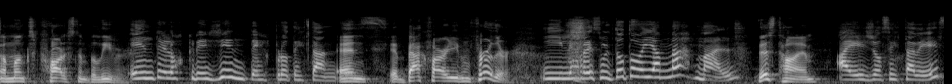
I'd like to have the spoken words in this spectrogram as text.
amongst Protestant believers. entre los creyentes protestantes. And it backfired even further. y les resultó todavía más mal This time, a ellos esta vez,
